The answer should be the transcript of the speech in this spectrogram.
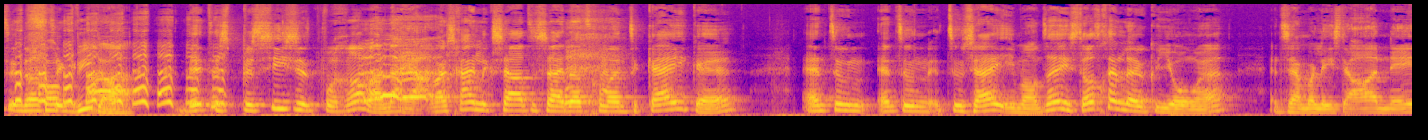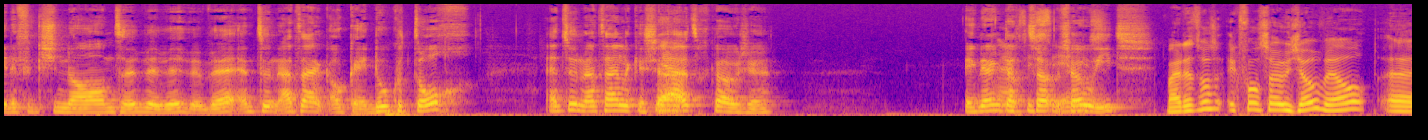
Toen dacht Van ik, wie dan? ah, dit is precies het programma. Nou ja, waarschijnlijk zaten zij dat gewoon te kijken... En toen, en toen, toen zei iemand, hey, is dat geen leuke jongen? En toen zei Marlies, ah nee, dat vind ik gênant. En toen uiteindelijk, oké, doe ik het toch? En toen uiteindelijk is zij Ja. uitgekozen. Ik denk Ja, dat zo, zoiets... Maar dat was, ik vond sowieso wel, eh,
